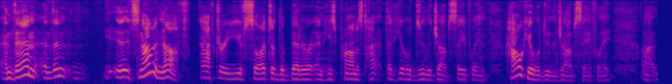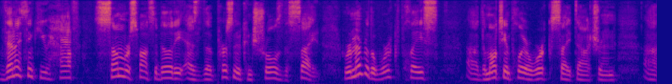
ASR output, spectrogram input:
and then, and then it's not enough after you've selected the bidder and he's promised that he will do the job safely and how he will do the job safely. Uh, then I think you have some responsibility as the person who controls the site. Remember, the workplace uh, the multi employer work site doctrine uh,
